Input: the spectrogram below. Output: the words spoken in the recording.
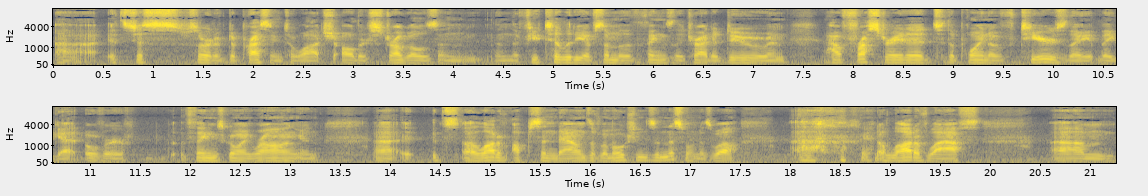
uh, it's just sort of depressing to watch all their struggles and, and the futility of some of the things they try to do and how frustrated to the point of tears they, they get over things going wrong. And uh, it, it's a lot of ups and downs of emotions in this one as well. Uh, and a lot of laughs um,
